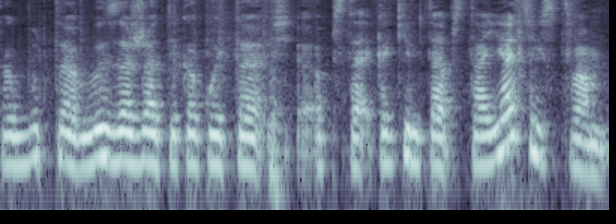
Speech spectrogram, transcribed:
как будто вы зажаты какой-то обсто... каким-то обстоятельством,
